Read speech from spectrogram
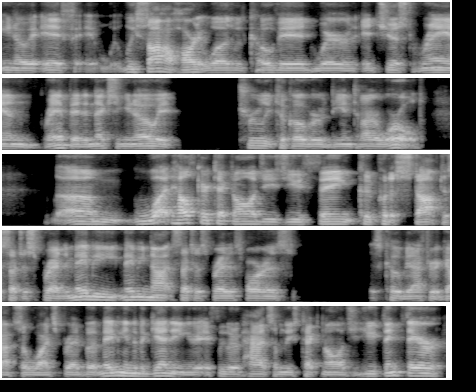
you know if it, we saw how hard it was with covid where it just ran rampant and next thing you know it truly took over the entire world. Um what healthcare technologies do you think could put a stop to such a spread? And maybe maybe not such a spread as far as as covid after it got so widespread but maybe in the beginning if we would have had some of these technologies do you think they're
